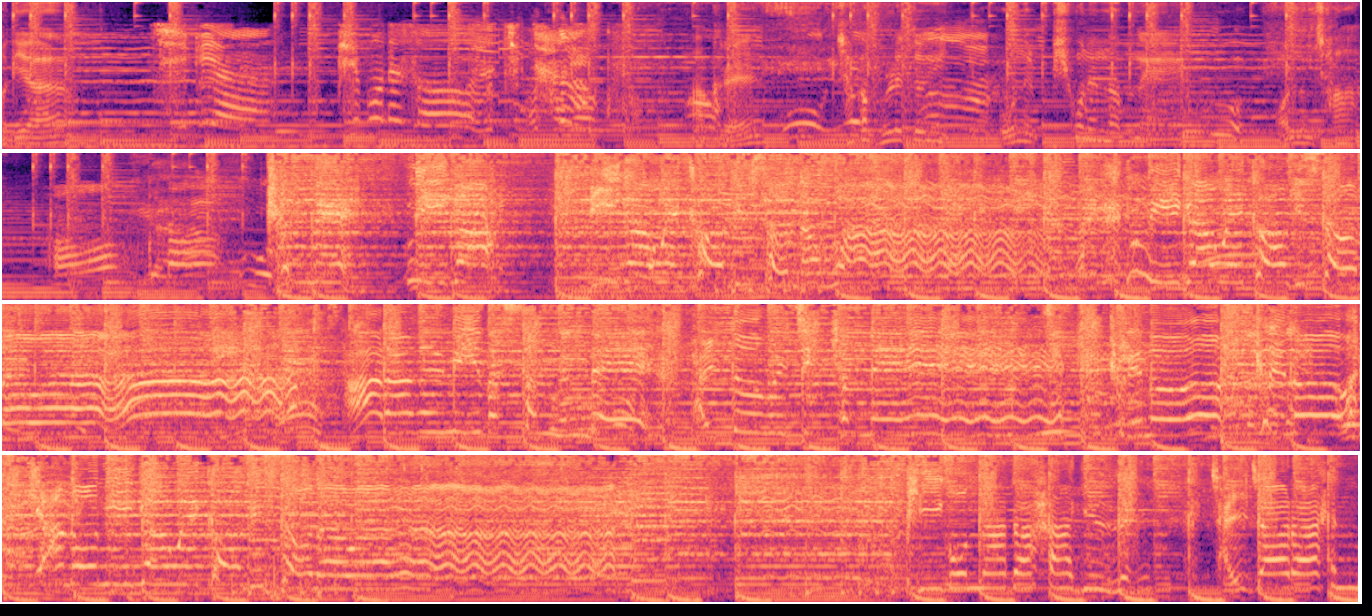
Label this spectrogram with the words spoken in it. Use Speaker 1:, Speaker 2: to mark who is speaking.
Speaker 1: 어디야?
Speaker 2: 집이야. 피곤해서 일찍 자려고.
Speaker 1: 아 그래? 잠깐 볼랬더니 오늘 피곤했나 보네. 얼른 자.
Speaker 2: 어,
